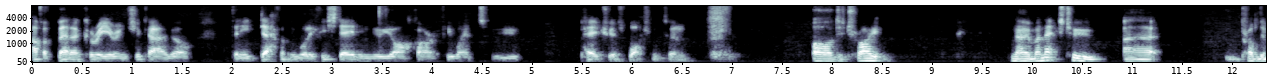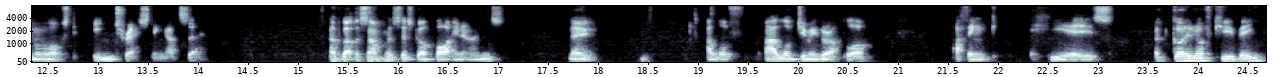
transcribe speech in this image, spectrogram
have a better career in Chicago than he definitely would if he stayed in New York or if he went to Patriots, Washington, or Detroit. Now, my next two, uh, probably my most interesting, I'd say. I've got the San Francisco 49ers. Now, I love I love Jimmy Garoppolo. I think he is a good enough QB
